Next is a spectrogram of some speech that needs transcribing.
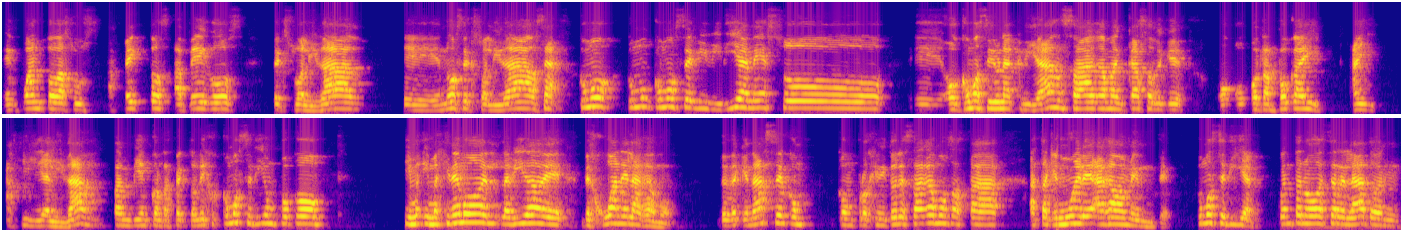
en cuanto a sus afectos, apegos, sexualidad, eh, no sexualidad, o sea, ¿cómo, cómo, cómo se viviría en eso? Eh, o cómo sería una crianza, Ágama, en caso de que, o, tampoco hay, hay afilialidad también con respecto a los hijos, ¿cómo sería un poco, imaginemos la vida de, Juan el Ágamo, desde que nace con, progenitores ágamos hasta, hasta que muere ágamamente. ¿Cómo sería? Cuéntanos este relato en,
